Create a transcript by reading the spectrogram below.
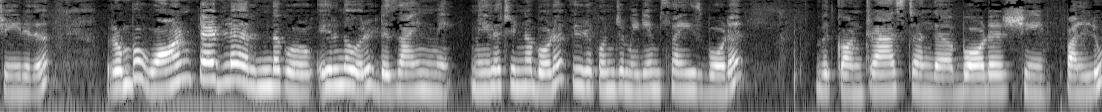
ஷேட் இது. ரொம்ப வாண்டட்ல இருந்த இருந்த ஒரு டிசைன்மே மேலே சின்ன போர்டர் கீழே கொஞ்சம் medium size border with contrast அந்த பார்டர் ஷேட் பல்லு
